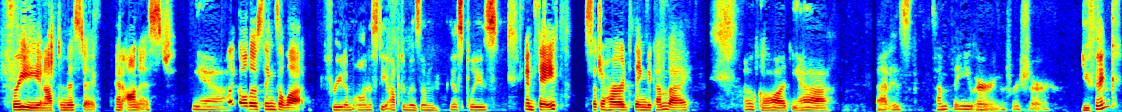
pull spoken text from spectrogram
free and optimistic and honest. Yeah. I like all those things a lot. Freedom, honesty, optimism. Yes, please. And faith, such a hard thing to come by. Oh, God. Yeah. That is something you earn for sure. You think?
